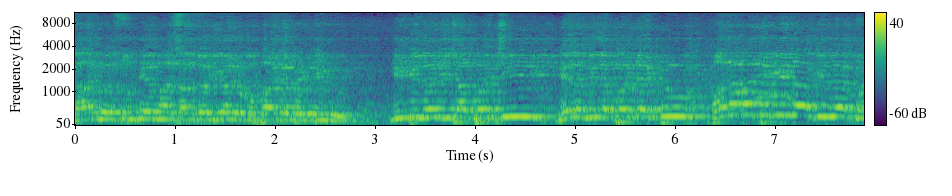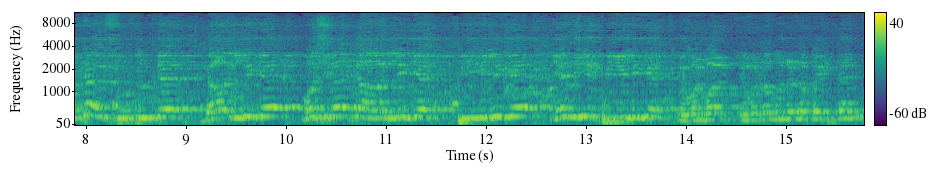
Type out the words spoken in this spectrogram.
కారు వస్తుంటే మా సంతోష్ గారు ఒక పాట పెట్టిండు. నీటిలోని చాపొచ్చి నేల మీద పడ్డట్టు పదమంది గిల్ల గిల్ల కొట్టేసుకుంటుంటే డార్లింగే వచ్చిన డార్లింగే పీలింగే ఏది ఏంది ఎవరు మా- ఎవరు రమ్మన్నాడో బయటికి దాన్ని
